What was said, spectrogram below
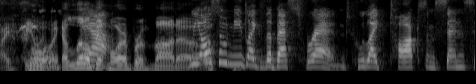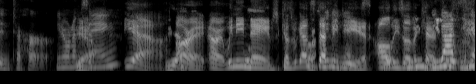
I feel Sure. like a little Yeah. bit more bravado. We also need like the best friend who like talks some sense into her. You know what I'm Yeah. saying? Yeah. Yeah. All right. All right. We need names because we got Well, Steffi need D names. and all Well, these other we- we characters. need got we need a-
